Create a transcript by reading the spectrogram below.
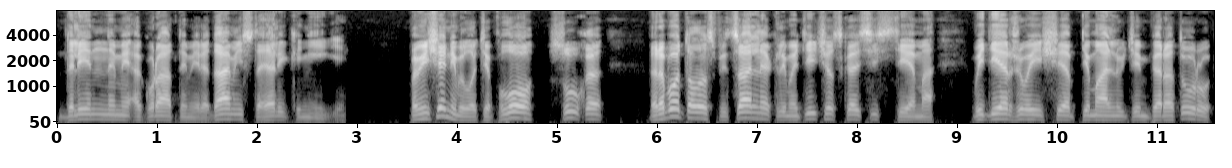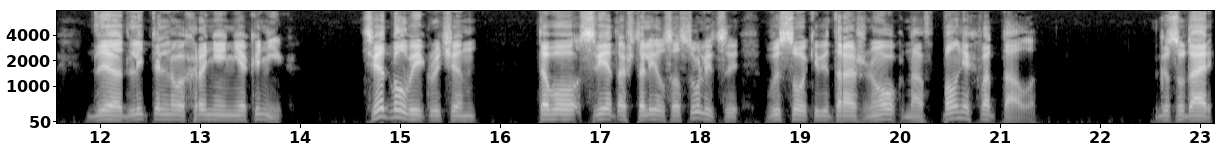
длинными аккуратными рядами стояли книги. В помещении было тепло, сухо, работала специальная климатическая система, выдерживающая оптимальную температуру для длительного хранения книг. Свет был выключен, того света, что лился с улицы, высокие витражные окна вполне хватало. Государь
